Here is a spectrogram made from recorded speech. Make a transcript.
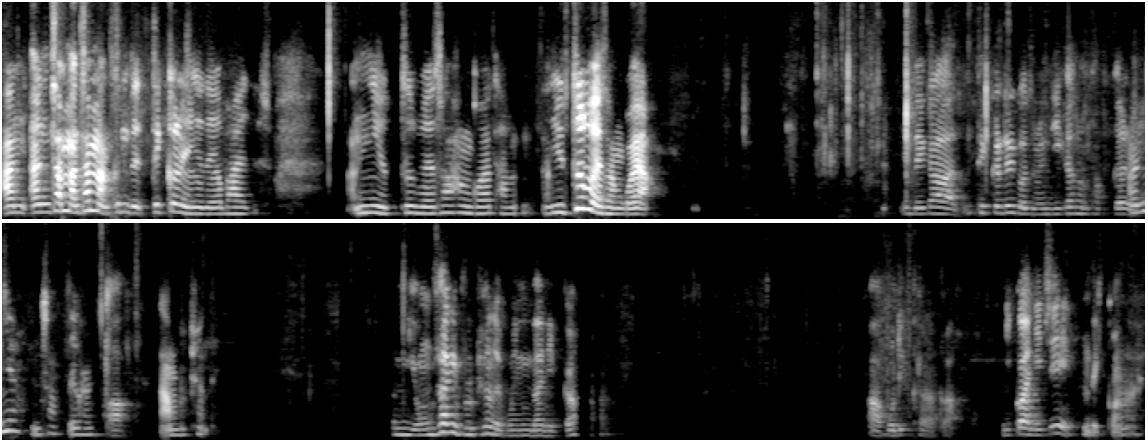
아니, 아니, 잠만, 잠만. 근데 댓글에 이거 내가 봐야 돼. 아니 유튜브에서 한 거야 다른 아니, 유튜브에서 한 거야. 내가 댓글 읽어주면 네가 그럼 답글. 아니야 괜찮아 내가 할게. 아 나 안 불편해. 언니 영상이 불편해 보인다니까. 아 머리카락아. 니거 아니지? 내 건 아니야.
